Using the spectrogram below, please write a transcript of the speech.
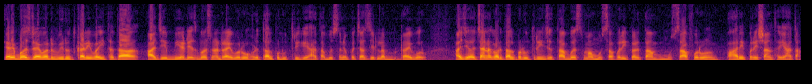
ત્યારે બસ ડ્રાઈવર વિરુદ્ધ કાર્યવાહી થતાં આજે બીઆરટીએસ બસના ડ્રાઈવરો હડતાલ પર ઉતરી ગયા હતા. બસો પચાસ જેટલા ડ્રાઈવરો આજે અચાનક હડતાલ પર ઉતરી જતાં બસમાં મુસાફરી કરતા મુસાફરો ભારે પરેશાન થયા હતા.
